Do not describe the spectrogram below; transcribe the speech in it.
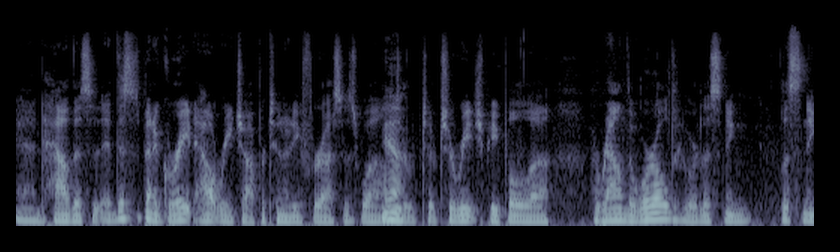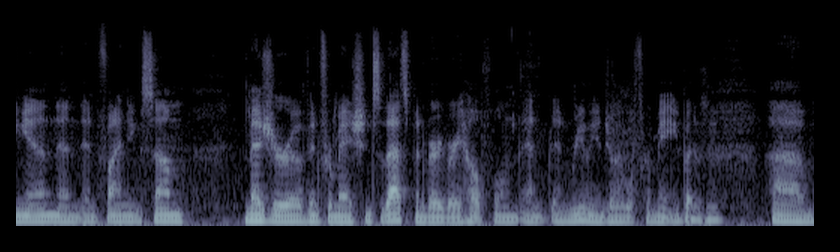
and how this is, this has been a great outreach opportunity for us as well Yeah. to, to, to reach people uh, around the world who are listening listening in and, and finding some measure of information so that's been very very helpful and, and, and really enjoyable for me but um,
